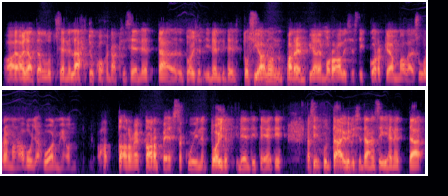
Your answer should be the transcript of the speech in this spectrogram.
ajatellut sen lähtökohdaksi sen, että toiset identiteetit tosiaan on parempia ja moraalisesti korkeammalla ja suuremman avun ja huomioon tarve, tarpeessa kuin toiset identiteetit. Ja sitten kun tämä yhdistetään siihen, että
